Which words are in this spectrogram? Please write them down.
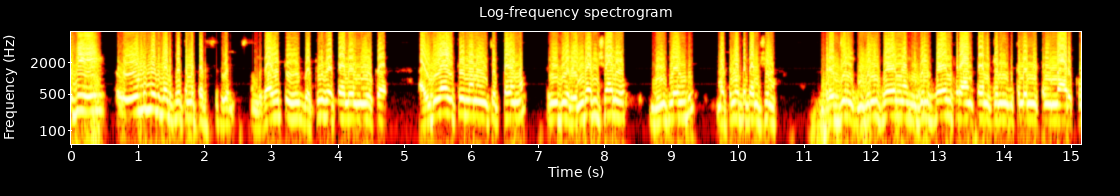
ఇది ఊళ్ళ మీద పడిపోతున్న పరిస్థితి కనిపిస్తుంది. కాబట్టి గట్లు పెట్టాలి అని ఒక ఐడియా అయితే మనం చెప్తా ఉన్నాం. ఇది రెండు అంశాలు దీంట్లో ఉంది. మొట్టమొదటి అంశం డ్రెడ్జింగ్ మిగిలిపోయిన మిగిలిపోయిన ప్రాంతానికి ఎనిమిది కిలోమీటర్ల మేరకు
